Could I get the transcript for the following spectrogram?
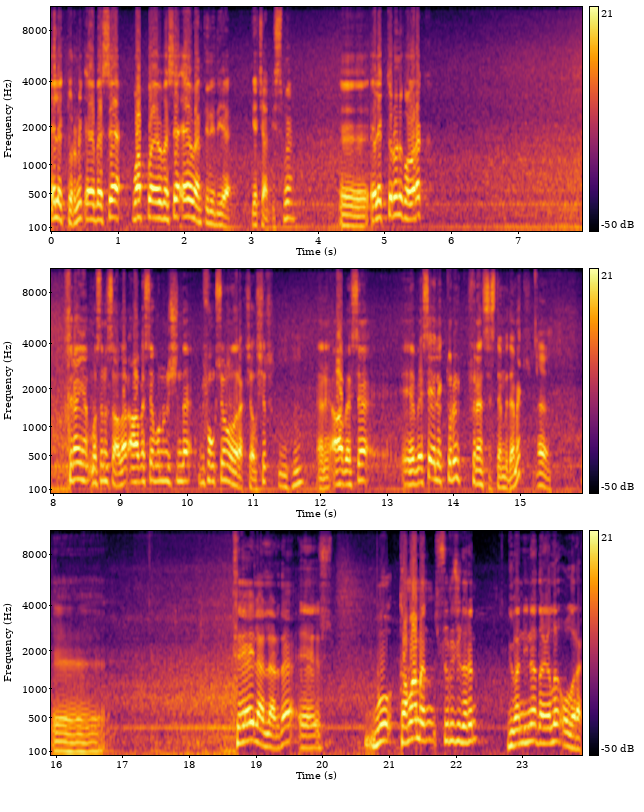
Elektronik EBS, WAPCO EBS E ventili diye geçer ismi. Ee, elektronik olarak fren yapmasını sağlar. ABS bunun içinde bir fonksiyon olarak çalışır. Yani ABS, EBS elektronik fren sistemi demek. Evet. Ee, TE'lerlerde e, bu tamamen sürücülerin güvenliğine dayalı olarak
